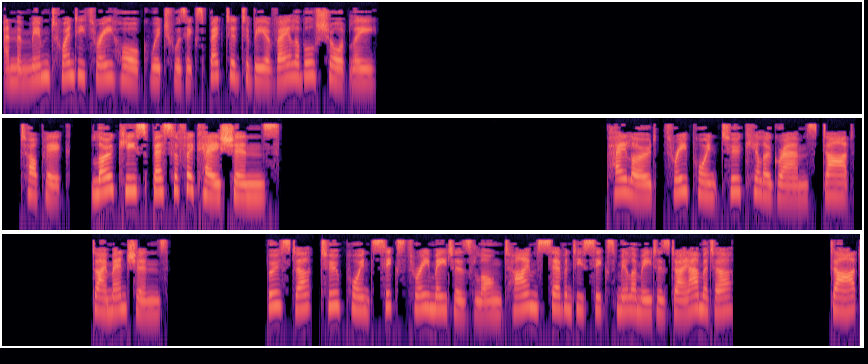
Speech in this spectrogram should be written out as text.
and the MIM-23 Hawk which was expected to be available shortly. Topic: Loki specifications. Payload 3.2 kilograms dart. Dimensions. Booster 2.63 meters long times 76 millimeters diameter. Dart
